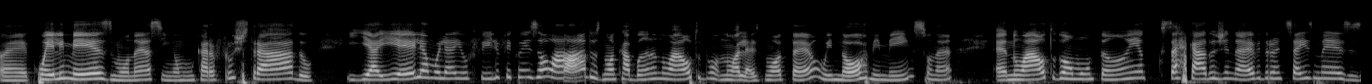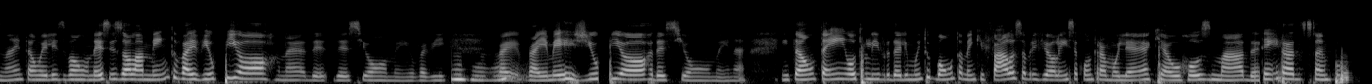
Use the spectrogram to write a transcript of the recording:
é, com ele mesmo, né? Assim, um cara frustrado. E aí ele, a mulher e o filho ficam isolados numa cabana no alto, do, no, aliás, num hotel um enorme, imenso, né? É, no alto de uma montanha, cercados de neve durante seis meses, né? Então eles vão nesse isolamento vai vir o pior, né, de, desse homem, vai vir, uhum. vai, vai emergir o pior desse homem, né? Então tem outro livro dele muito bom também que fala sobre violência contra a mulher, que é o Mother. Tem tradução em português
